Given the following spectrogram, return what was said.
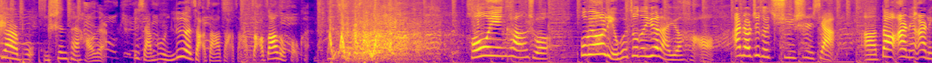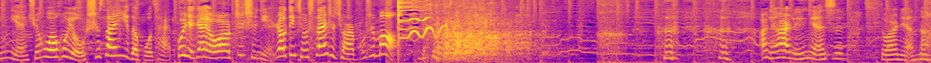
第二步，你身材好点；第三步，你乐咋咋咋咋咋咋都好看。侯英康说：“波波有理会做的越来越好，按照这个趋势下。”啊，到二零二零年，全国会有十三亿的菠菜。波姐加油哦，支持你！绕地球三十圈不是梦。二零二零年是多少年呢？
